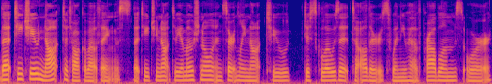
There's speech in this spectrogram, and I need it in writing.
that teach you not to talk about things, that teach you not to be emotional, and certainly not to disclose it to others when you have problems or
